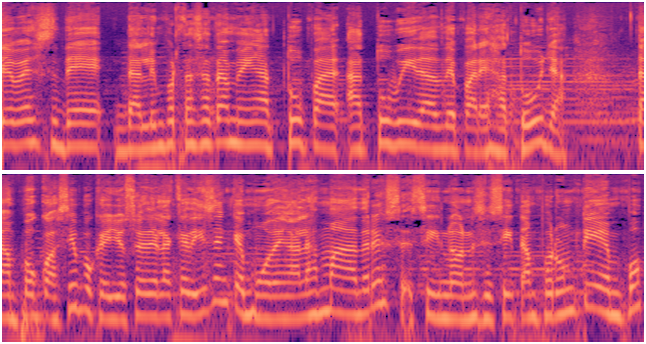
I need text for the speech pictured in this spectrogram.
debes de darle importancia también a tu, a tu vida de pareja tuya. Tampoco así, porque yo soy de las que dicen que muden a las madres si no necesitan por un tiempo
